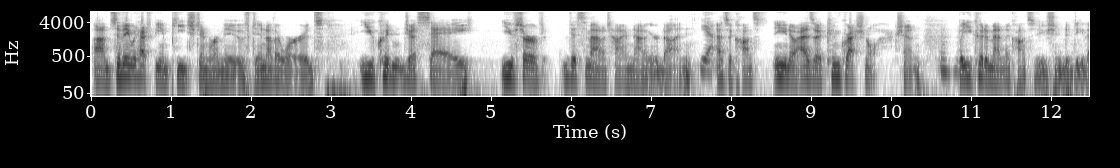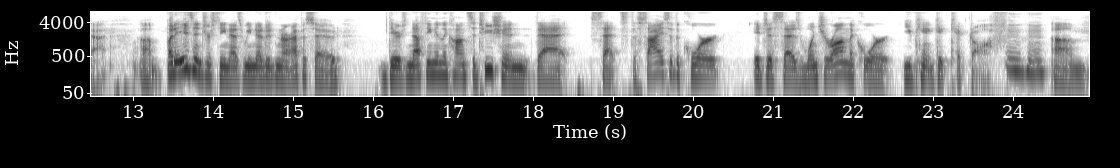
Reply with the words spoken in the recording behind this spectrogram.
Um, so they would have to be impeached and removed. In other words, you couldn't just say, you've served this amount of time, now you're done. Yeah. As a const, you know, as a congressional action. But you could amend the Constitution to do that. Um, but it is interesting, as we noted in our episode, there's nothing in the Constitution that sets the size of the court. It just says once you're on the court, you can't get kicked off. Um,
